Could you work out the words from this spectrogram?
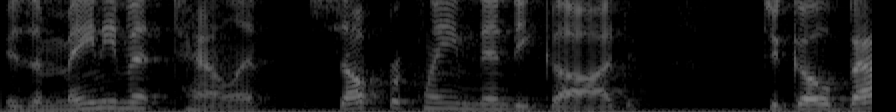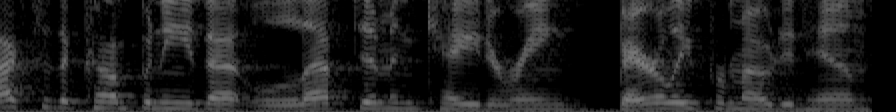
is a main event talent, self proclaimed indie god, to go back to the company that left him in catering, barely promoted him,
